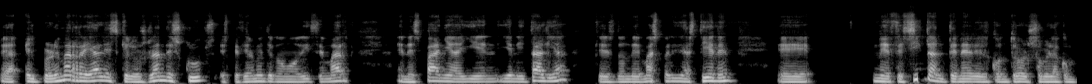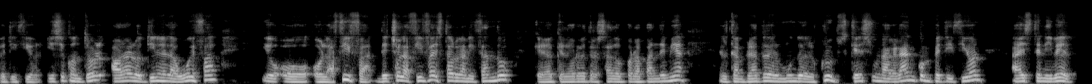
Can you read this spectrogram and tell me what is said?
O sea, el problema real es que los grandes clubes, especialmente como dice Marc, en España y en, y en, Italia, que es donde más pérdidas tienen, eh, necesitan tener el control sobre la competición. Y ese control ahora lo tiene la UEFA o, la FIFA. De hecho, la FIFA está organizando, que quedó retrasado por la pandemia, el Campeonato del Mundo del Clubs, que es una gran competición a este nivel.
